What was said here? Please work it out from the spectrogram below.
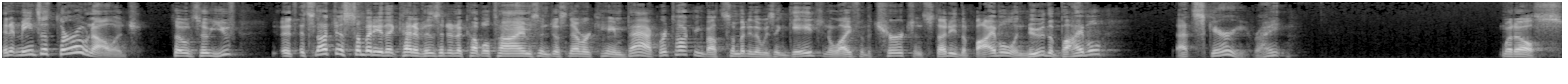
and it means a thorough knowledge. So, so you've, it's not just somebody that kind of visited a couple times and just never came back. We're talking about somebody that was engaged in the life of the church and studied the Bible and knew the Bible. That's scary, right? What else?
